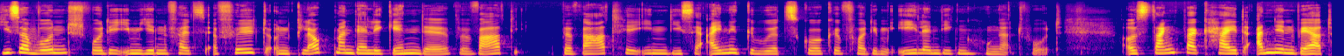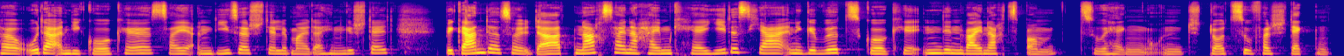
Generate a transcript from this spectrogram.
Dieser Wunsch wurde ihm jedenfalls erfüllt und glaubt man der Legende, bewahrt bewahrte ihn diese eine Gewürzgurke vor dem elendigen Hungertod. Aus Dankbarkeit an den Wärter oder an die Gurke, sei an dieser Stelle mal dahingestellt, begann der Soldat nach seiner Heimkehr jedes Jahr eine Gewürzgurke in den Weihnachtsbaum zu hängen und dort zu verstecken.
